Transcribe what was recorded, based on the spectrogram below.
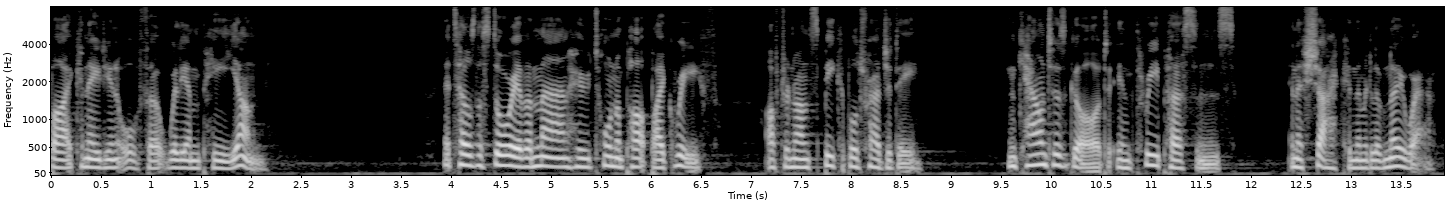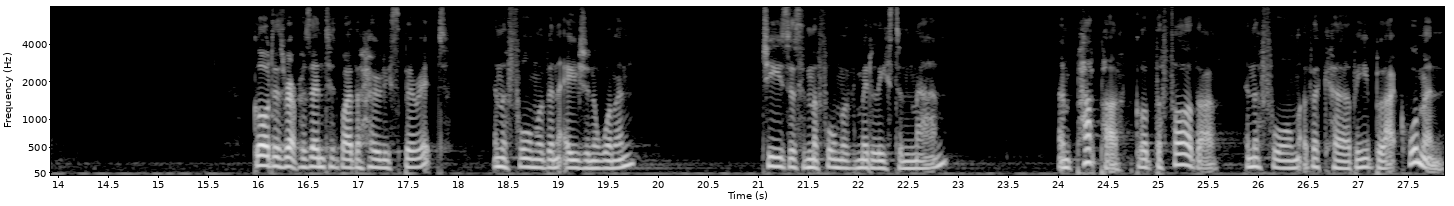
by Canadian author William P. Young. It tells the story of a man who, torn apart by grief, after an unspeakable tragedy, encounters God in three persons in a shack in the middle of nowhere. God is represented by the Holy Spirit in the form of an Asian woman, Jesus in the form of a Middle Eastern man, and Papa, God the Father, in the form of a curvy black woman.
